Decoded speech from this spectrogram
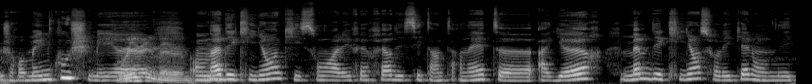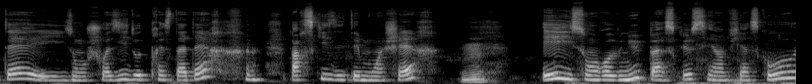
Je remets une couche, mais, oui, oui, mais on a des clients qui sont allés faire faire des sites internet ailleurs, même des clients sur lesquels on était et ils ont choisi d'autres prestataires parce qu'ils étaient moins chers. Mm. Et ils sont revenus parce que c'est un fiasco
